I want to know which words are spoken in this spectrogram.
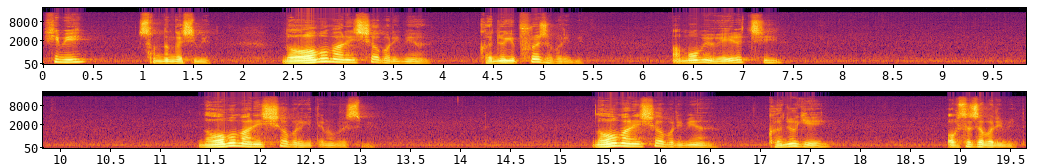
힘이 솟는 것입니다. 너무 많이 쉬어버리면 근육이 풀어져 버립니다. 아, 몸이 왜 이렇지? 너무 많이 쉬어버리기 때문에 그렇습니다. 너무 많이 쉬어버리면 근육이 없어져 버립니다.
